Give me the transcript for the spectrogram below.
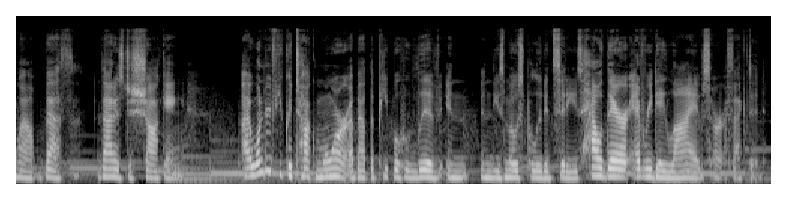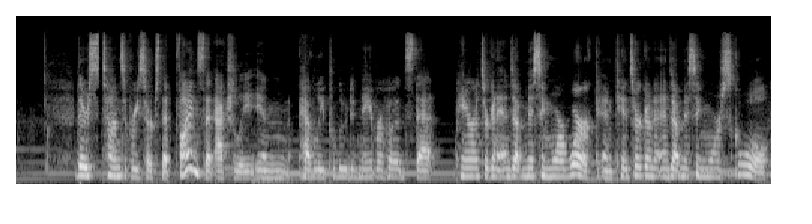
Wow, Beth, that is just shocking. I wonder if you could talk more about the people who live in, in these most polluted cities, how their everyday lives are affected. There's tons of research that finds that actually in heavily polluted neighborhoods that parents are going to end up missing more work and kids are going to end up missing more school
